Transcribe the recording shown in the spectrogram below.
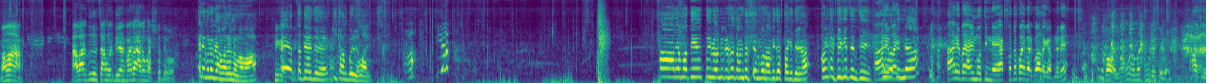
মামা আবার যদি চাহর দিবার পারো আরও পাঁচশো দেবো। এটা কোনো ব্যাপার হলো মামা। ঠিক আছে। দে দে কি কাম করি ভাই আরে মতি তুই বেন করছিস আমি তো চেনবো না বিদেশ থাকি দে হ্যাঁ? আমি তো ঠিকই চিনছি। আরে ভাই। মতিন না? আরে ভাই আমি মতিন না এক কথা কয়বার গোয়া লাগে আপনারে? ভাই আমার হয় ভুল হয়েছে ভাই। আচ্ছা।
